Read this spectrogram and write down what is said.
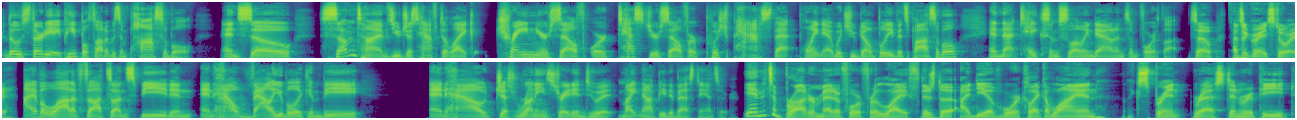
Those 38 people thought it was impossible. And so sometimes you just have to like train yourself or test yourself or push past that point at which you don't believe it's possible. And that takes some slowing down and some forethought. So That's a great story. I have a lot of thoughts on speed and and how valuable it can be. And how just running straight into it might not be the best answer. Yeah, and it's a broader metaphor for life. There's the idea of work like a lion, like sprint, rest, and repeat.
